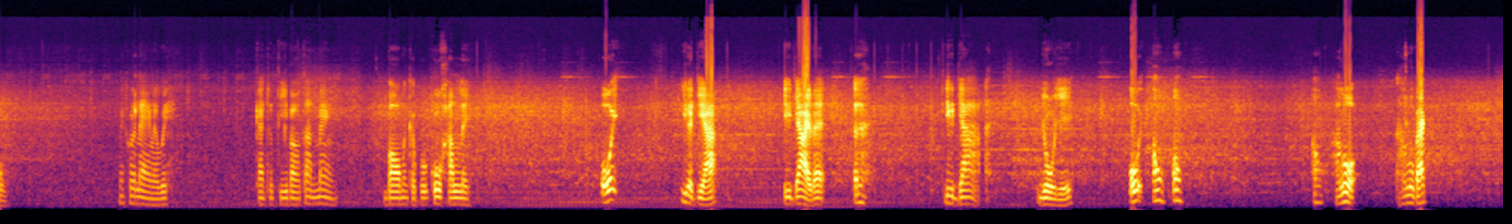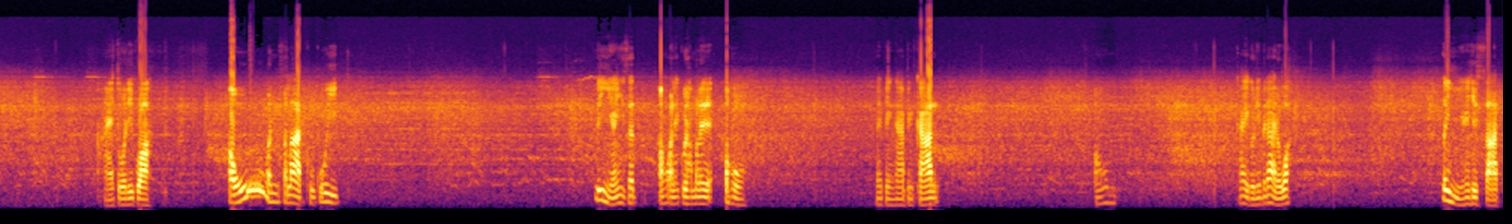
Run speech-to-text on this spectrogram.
ไม่ค่อยแรงเลยเว้ย การโจมตีเบาตันแม่ง เบามันกับโกโก้คันเลย โอ้ย ยืดยะยืดยาอยู่ได้ เออ ยืดยาโยเย โอ้ย เอาเอาเอาฮัลโหล ฮัลโหลแบ็คหายตัวดีกว่า เอามันประหลาดกูกูอีกนี่ไงสัตว์เอาอะไรกูทำอะไรเนี่ยโอ้โห ไม่เป็นงานเป็นการเอาใกล้กว่านี้ไม่ได้หรอวะนี่ไงสัตว์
